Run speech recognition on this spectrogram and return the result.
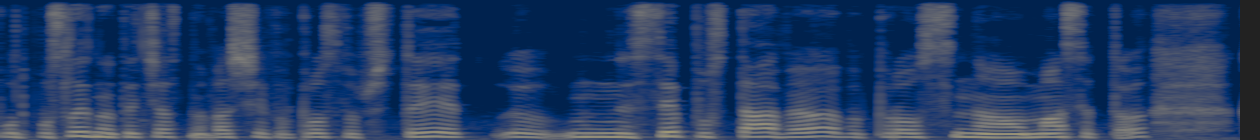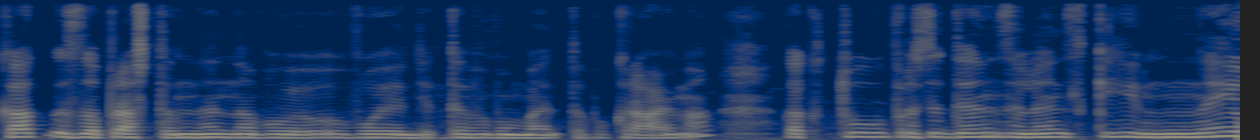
от последната част на вашия въпрос. Въобще е, не се поставя въпрос на масата как за пращане на военните в момента в Украина. Както президент Зеленски не,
